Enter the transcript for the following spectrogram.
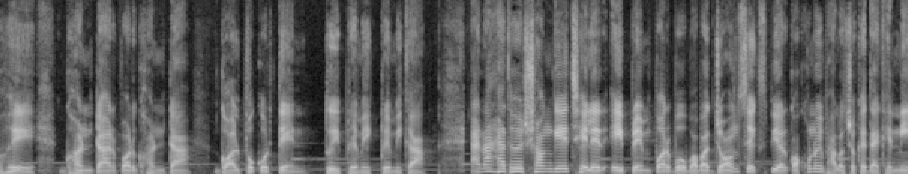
হয়ে ঘণ্টার পর ঘণ্টা গল্প করতেন দুই প্রেমিক প্রেমিকা। অ্যানা হ্যাথওয়ের সঙ্গে ছেলের এই প্রেম পর্ব বাবা জন শেক্সপিয়ার কখনোই ভালো চোখে দেখেননি।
